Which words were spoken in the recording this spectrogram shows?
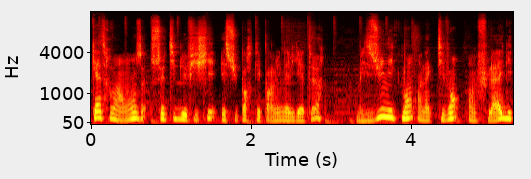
91, ce type de fichier est supporté par le navigateur, mais uniquement en activant un flag,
